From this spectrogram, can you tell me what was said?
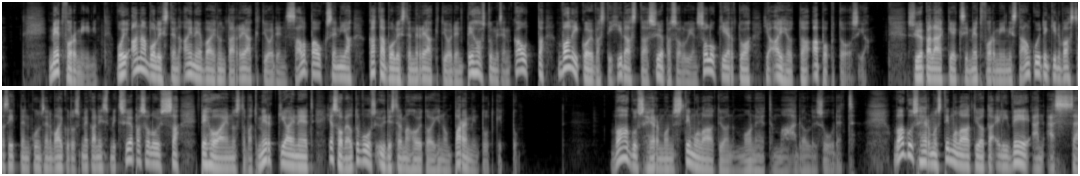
Metformiini voi anabolisten aineenvaihduntareaktioiden salpauksen ja katabolisten reaktioiden tehostumisen kautta valikoivasti hidastaa syöpäsolujen solukiertoa ja aiheuttaa apoptoosia. Syöpälääkkeeksi metformiinista on kuitenkin vasta sitten, kun sen vaikutusmekanismit syöpäsoluissa, tehoa ennustavat merkkiaineet ja soveltuvuus yhdistelmähoitoihin on paremmin tutkittu. Vagushermon stimulaation monet mahdollisuudet – Vagushermostimulaatiota eli VNS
